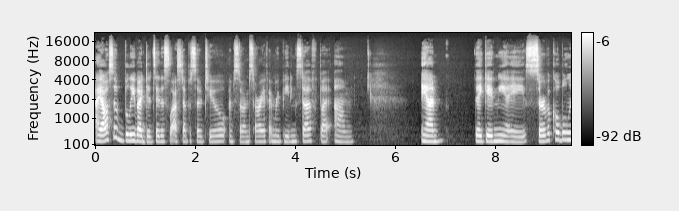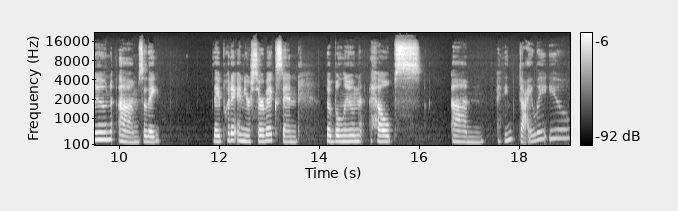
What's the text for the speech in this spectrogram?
I also believe I did say this last episode too. I'm so I'm sorry if I'm repeating stuff, but um and they gave me a cervical balloon. Um so they they put it in your cervix and the balloon helps um I think dilate you.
